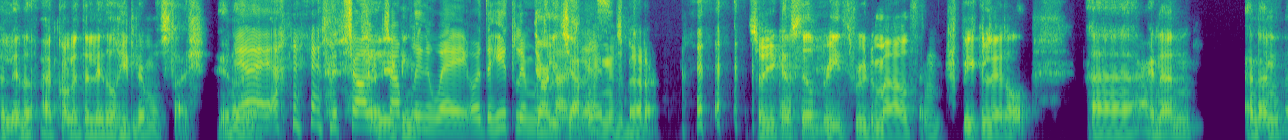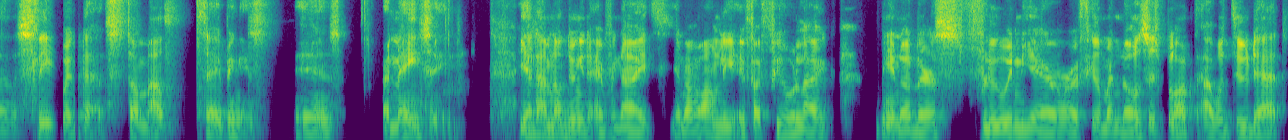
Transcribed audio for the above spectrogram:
a little. I call it a little Hitler mustache. You know, yeah, yeah. the Charlie so Chaplin can, way, or the Hitler mustache. Charlie Chaplin yes. is better. so you can still breathe through the mouth and speak a little, uh, and then and then sleep with that. So mouth taping is is amazing. Yet I'm not doing it every night. You know, only if I feel like you know there's flu in the air or I feel my nose is blocked, I would do that.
